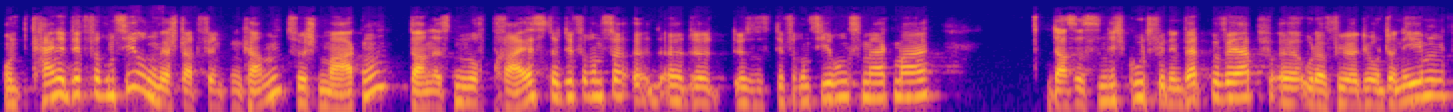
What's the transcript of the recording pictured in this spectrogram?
und keine Differenzierung mehr stattfinden kann zwischen Marken. Dann ist nur noch Preis der Differenzi äh, das Differenzierungsmerkmal. Das ist nicht gut für den Wettbewerb äh, oder für die Unternehmen.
